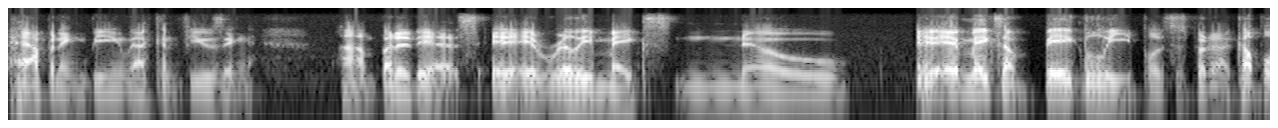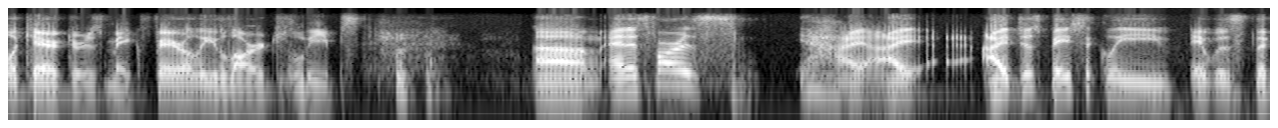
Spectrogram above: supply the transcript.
happening being that confusing um, but it is it, it really makes no It, it makes a big leap. Let's just put it. A couple of characters make fairly large leaps. um, and as far as yeah, I, I I just basically it was the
